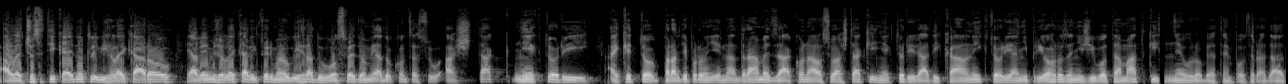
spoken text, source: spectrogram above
Ale čo sa týka jednotlivých lekárov, ja viem, že lekári, ktorí majú výhradu vo svedomí a dokonca sú až tak niektorí, aj keď to pravdepodobne je nad rámec zákona, ale sú až takí niektorí radikálni, ktorí ani pri ohrození života matky neurobia ten potrat. A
